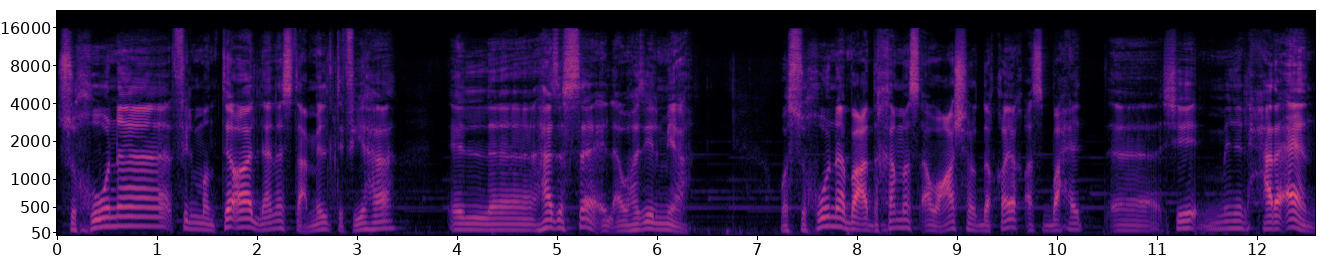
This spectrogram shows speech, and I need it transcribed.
سخونة في المنطقة اللي أنا استعملت فيها ال- هذا السائل أو هذه المياه. والسخونة بعد خمس أو عشر دقائق أصبحت آه، شيء من الحرقان.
